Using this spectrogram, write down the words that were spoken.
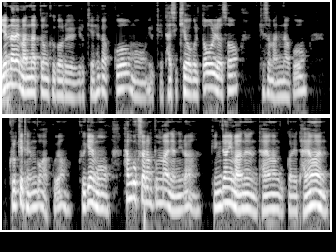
옛날에 만났던 그거를 이렇게 해갖고 뭐 이렇게 다시 기억을 떠올려서 해서 만나고 그렇게 되는 것 같고요. 그게 뭐 한국 사람뿐만이 아니라 굉장히 많은 다양한 국가의 다양한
